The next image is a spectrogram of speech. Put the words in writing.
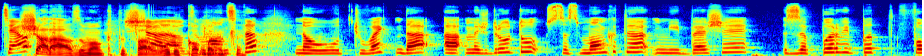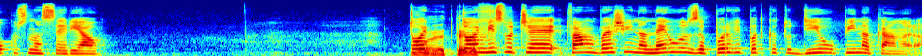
Цял... Шара за монката, това е Shout лудо. Монката. Много човек, да. А, между другото, с Монката ми беше за първи път фокус на сериал. Той, Той е той, мисля, че това му беше и на него за първи път като DOP на камера.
